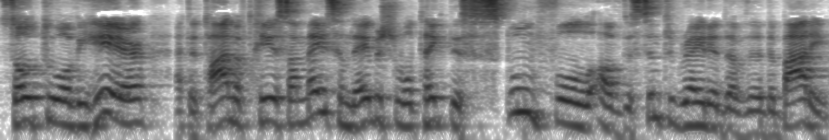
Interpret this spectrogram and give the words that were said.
So too over here, at the time of Tchias HaMesim, the Abish will take this spoonful of disintegrated of the, the body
